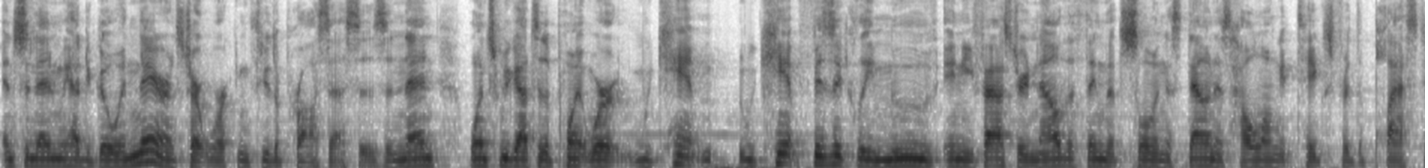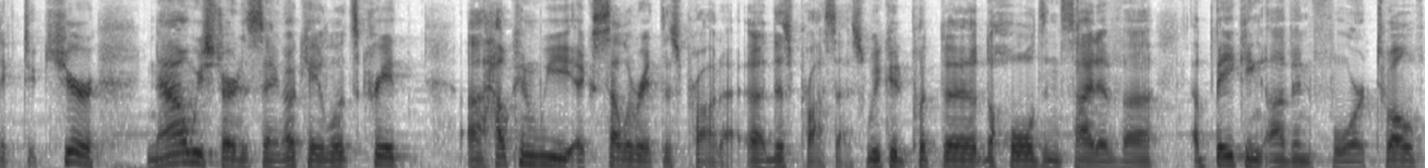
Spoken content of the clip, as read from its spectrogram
And so then we had to go in there and start working through the processes. And then once we got to the point where we can't we can't physically move any faster, now the thing that's slowing us down is how long it takes for the plastic to cure. Now we started saying, okay, let's create. Uh, how can we accelerate this product, uh, this process? We could put the the holds inside of a, a baking oven for 12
